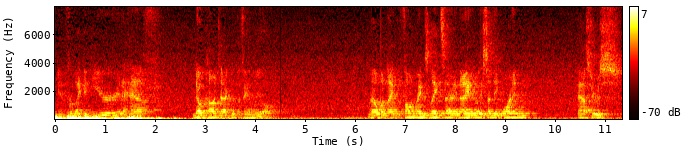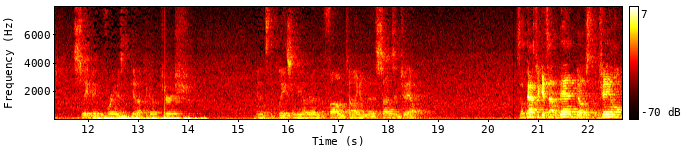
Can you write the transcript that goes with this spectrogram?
And for like a year and a no contact with the family at all. Well, one night the phone rings late Saturday night, early Sunday morning. Pastor's sleeping before he has to get up to go to church. And it's the police on the other end of the phone telling him that his son's in jail. So the pastor gets out of bed, goes to the jail,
